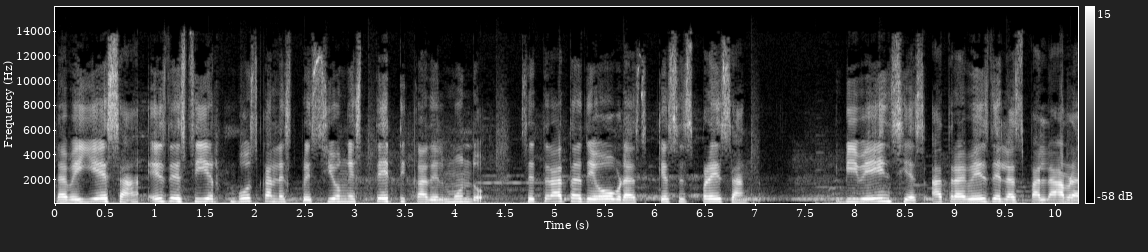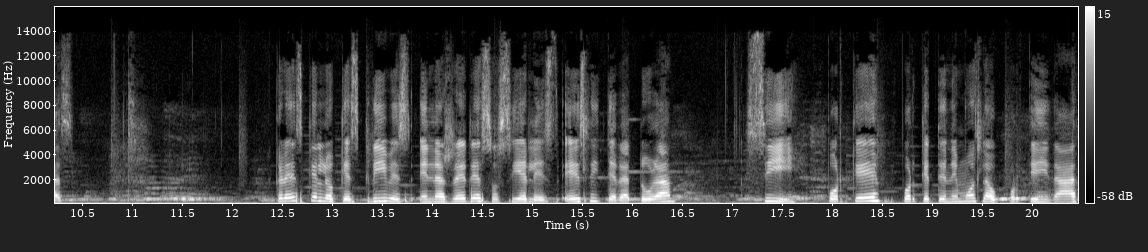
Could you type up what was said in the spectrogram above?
la belleza, es decir, buscan la expresión estética del mundo. Se trata de obras que se expresan vivencias a través de las palabras. ¿Crees que lo que escribes en las redes sociales es literatura? Sí, ¿por qué? Porque tenemos la oportunidad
